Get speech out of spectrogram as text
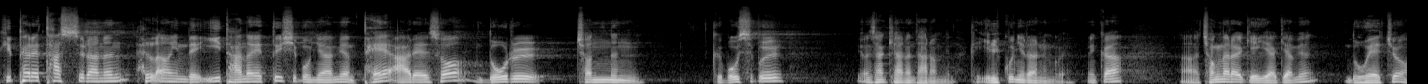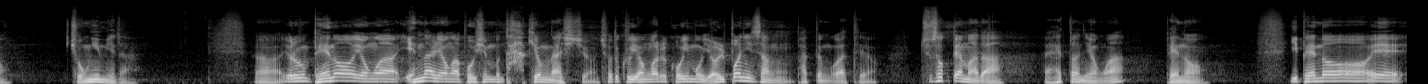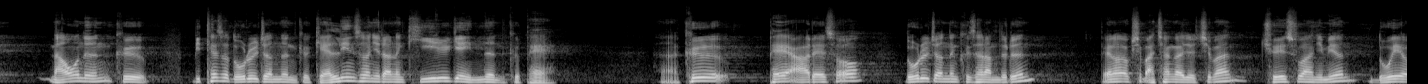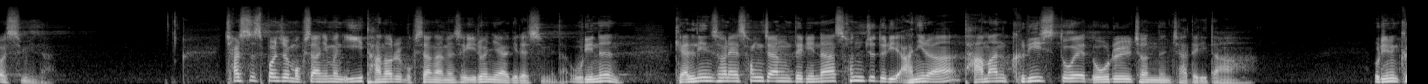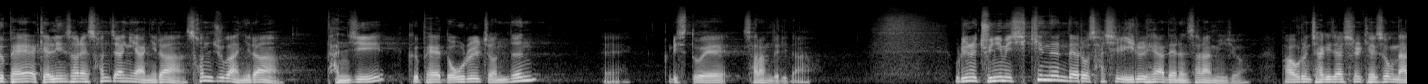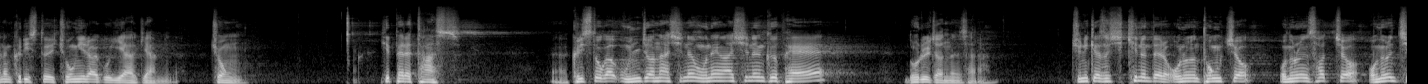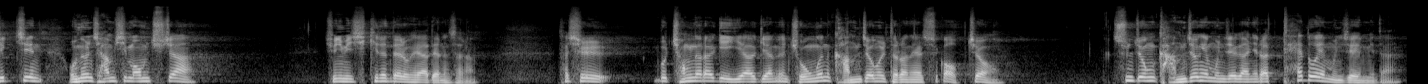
ὑπηρέτας라는 헬라어인데 이 단어의 뜻이 뭐냐면 배 아래서 노를 젓는 그 모습을 연상케 하는 단어입니다. 그 일꾼이라는 거예요. 그러니까 아, 적나라하게 이야기하면 노예죠. 종입니다. 어, 여러분 벤허 영화 옛날 영화 보신 분 다 기억나시죠? 저도 그 영화를 거의 뭐 10번 이상 봤던 것 같아요. 추석 때마다 했던 영화 벤허. 이 벤허에 나오는 그 밑에서 노를 젓는 그 갤리선이라는 길게 있는 그 배. 아, 그배 아래서 노를 젓는 그 사람들은 벤허 역시 마찬가지였지만 죄수 아니면 노예였습니다. 찰스 스펄전 목사님은 이 단어를 묵상하면서 이런 이야기를 했습니다. 우리는 갤리선의 선장들이나 선주들이 아니라 다만 그리스도의 노를 젓는 자들이다. 우리는 그 배 갤리선의 선장이 아니라 선주가 아니라 단지 그 배 노를 젓는 예, 그리스도의 사람들이다. 우리는 주님이 시키는 대로 사실 일을 해야 되는 사람이죠. 바울은 자기 자신을 계속 나는 그리스도의 종이라고 이야기합니다. 종. ὑπηρέτας 그리스도가 운전하시는 운행하시는 그 배에 노를 젓는 사람. 주님께서 시키는 대로 오늘은 동쪽, 오늘은 서쪽, 오늘은 직진, 오늘은 잠시 멈추자. 주님이 시키는 대로 해야 되는 사람. 사실 뭐 적나라하게 이야기하면 종은 감정을 드러낼 수가 없죠. 순종은 감정의 문제가 아니라 태도의 문제입니다.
